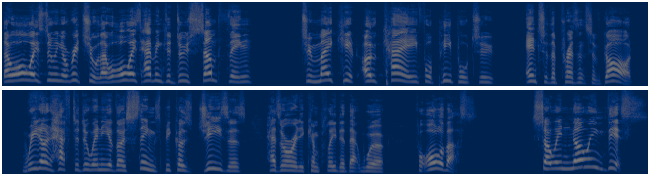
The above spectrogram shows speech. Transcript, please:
They were always doing a ritual, they were always having to do something to make it okay for people to enter the presence of God. We don't have to do any of those things because Jesus has already completed that work for all of us. So, in knowing this,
